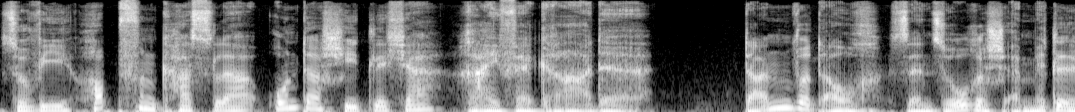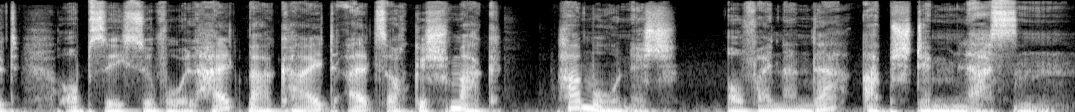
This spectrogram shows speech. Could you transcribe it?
sowie Hopfenkassler unterschiedlicher Reifegrade. Dann wird auch sensorisch ermittelt, ob sich sowohl Haltbarkeit als auch Geschmack harmonisch aufeinander abstimmen lassen.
